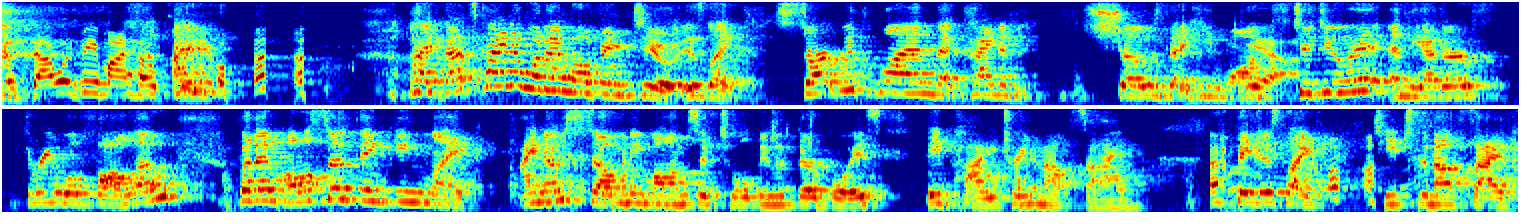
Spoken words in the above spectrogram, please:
Like that would be my hope for I- you. I, that's kind of what I'm hoping too is like start with one that kind of shows that he wants Yeah. to do it and the other three will follow. But I'm also thinking like, I know so many moms have told me with their boys, they potty train them outside. They just like teach them outside.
